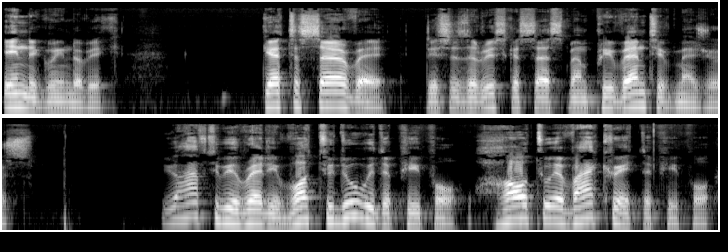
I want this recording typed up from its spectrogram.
in the Grindavik. Get a survey. This is a risk assessment preventive measures. You have to be ready what to do with the people, how to evacuate the people,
